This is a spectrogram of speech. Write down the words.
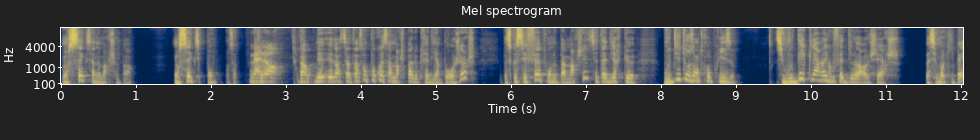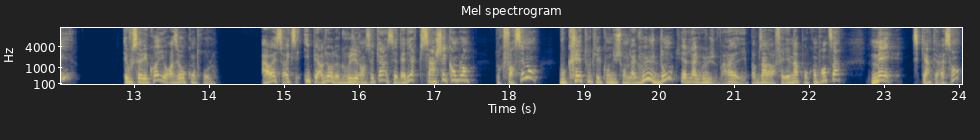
On sait que ça ne marche pas. On sait que c'est pour. Mais alors. alors c'est intéressant. Pourquoi ça ne marche pas le crédit impôt recherche? Parce que c'est fait pour ne pas marcher. C'est-à-dire que vous dites aux entreprises si vous déclarez que vous faites de la recherche, bah, c'est moi qui paye. Et vous savez quoi? Il y aura zéro contrôle. Ah ouais, c'est vrai que c'est hyper dur de gruger dans ces cas. C'est-à-dire que c'est un chèque en blanc. Donc forcément, vous créez toutes les conditions de la gruge, donc il y a de la gruge. Voilà, il n'y a pas besoin d'avoir fait l'ENA pour comprendre ça. Mais ce qui est intéressant,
